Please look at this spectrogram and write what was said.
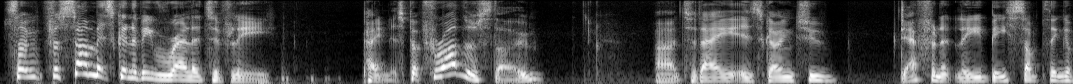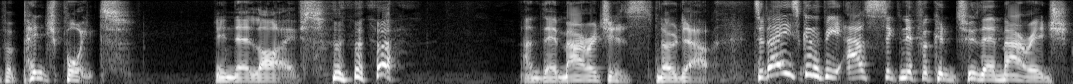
So for some, it's going to be relatively painless, but for others, though, uh, today is going to definitely be something of a pinch point in their lives. and their marriages, no doubt. Today's going to be as significant to their marriage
